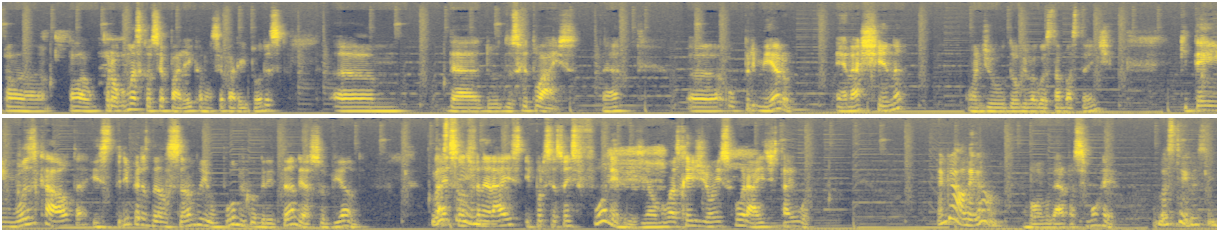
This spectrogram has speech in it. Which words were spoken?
pela, pela- por algumas que eu separei, que eu não separei todas, ahn, da- do- dos rituais. Né? Ah, o primeiro é na China, onde o Doug vai gostar bastante, que tem música alta, strippers dançando e o público gritando e assobiando. Tais são os funerais e procissões fúnebres em algumas regiões rurais de Taiwan. Legal, legal. Bom lugar para se morrer. Gostei, gostei.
